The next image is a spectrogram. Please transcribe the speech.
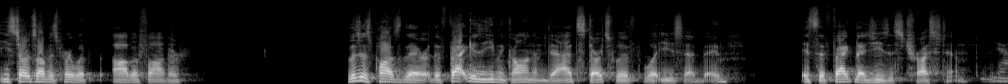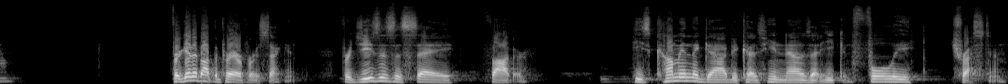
he starts off his prayer with Abba Father. Let's just pause there. The fact is even calling him dad starts with what you said, babe. It's the fact that Jesus trusts him. yeah. Forget about the prayer for a second. For Jesus to say, Father, he's coming to God because he knows that he can fully trust him.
